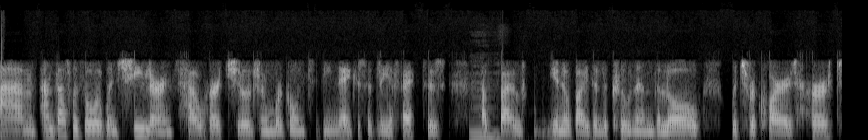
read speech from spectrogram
Um, and that was all when she learned how her children were going to be negatively affected mm. about, you know, by the lacuna in the law, which required her to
